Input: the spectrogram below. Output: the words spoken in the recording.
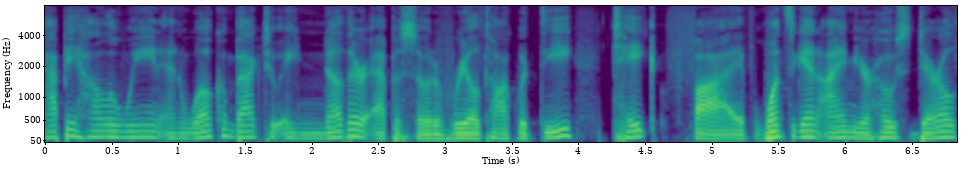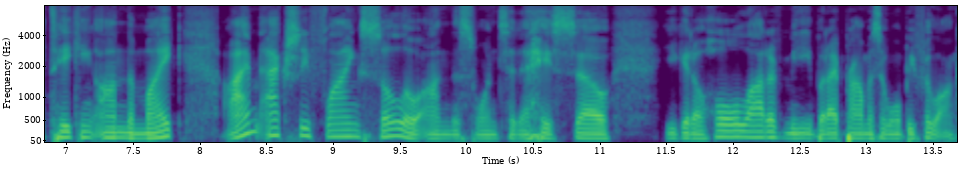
happy Halloween, and welcome back to another episode of Reel Talk with D, Take Five. Once again, I am your host, Daryl, taking on the mic. I'm actually flying solo on this one today, so you get a whole lot of me, but I promise it won't be for long.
